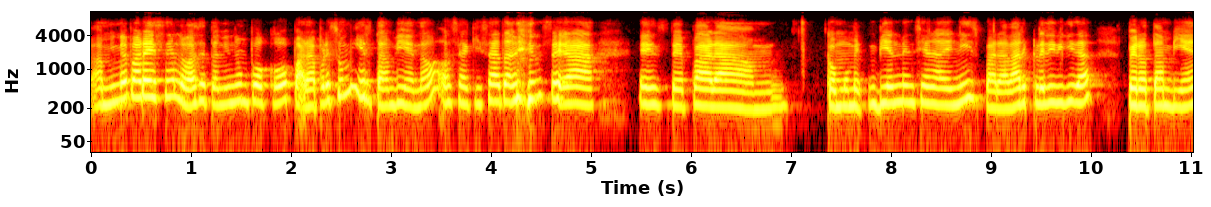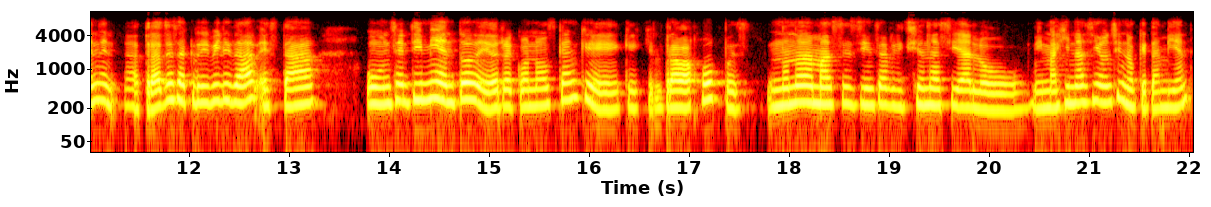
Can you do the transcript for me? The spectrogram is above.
a mí me parece lo hace también un poco para presumir también, ¿no? O sea, quizá también sea este, para, mm, como bien menciona Denise, para dar credibilidad, pero también atrás de esa credibilidad está un sentimiento de reconozcan que, que, el trabajo, pues, no nada más es ciencia ficción hacia lo imaginación, sino que también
